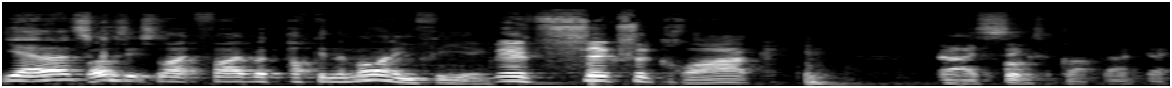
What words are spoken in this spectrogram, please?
Yeah, that's because it's like five o'clock in the morning for you. It's six o'clock. Ah, it's six o'clock. Okay.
